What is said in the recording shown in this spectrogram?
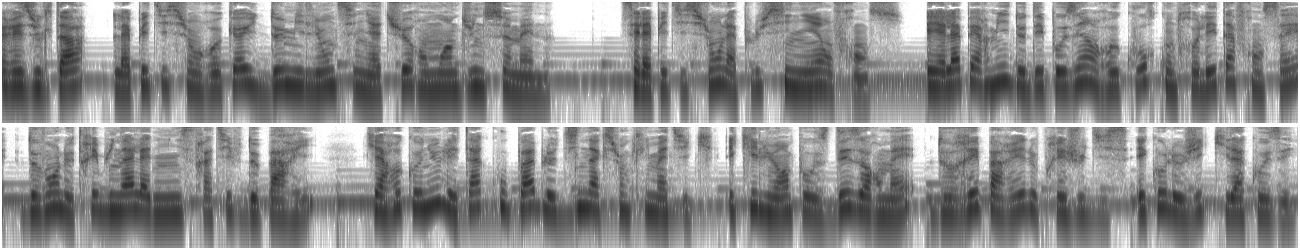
Résultat, la pétition recueille 2 millions de signatures en moins d'une semaine. C'est la pétition la plus signée en France. Et elle a permis de déposer un recours contre l'État français devant le tribunal administratif de Paris, qui a reconnu l'État coupable d'inaction climatique et qui lui impose désormais de réparer le préjudice écologique qu'il a causé.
